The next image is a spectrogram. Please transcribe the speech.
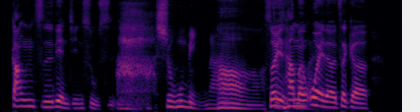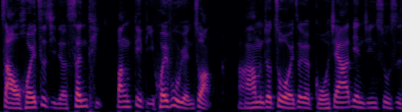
“钢之炼金术士”啊，书名啊，啊，所以他们为了这个找回自己的身体，帮弟弟恢复原状，啊，他们就作为这个国家炼金术士，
